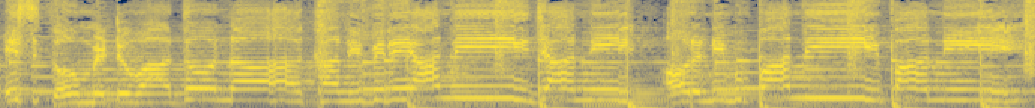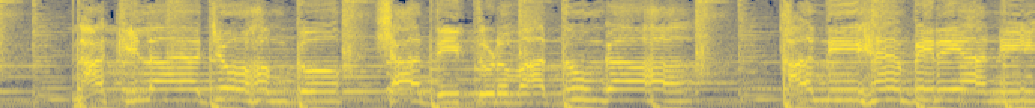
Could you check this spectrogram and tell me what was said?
इसको मिटवा दो ना। खानी बिरयानी, जानी, और नींबू पानी पानी। ना खिलाया जो हमको, शादी तुड़वा दूँगा। खानी है बिरयानी।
